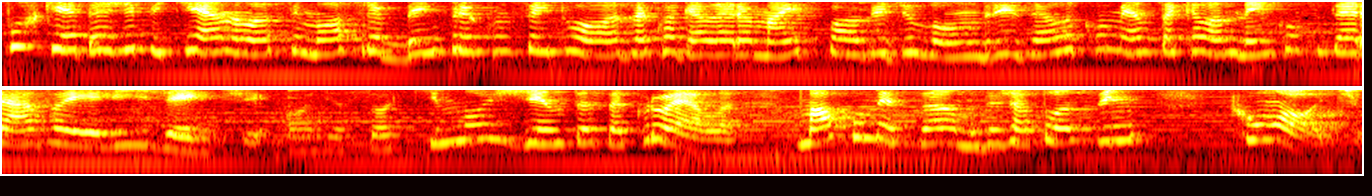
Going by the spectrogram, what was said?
Porque desde pequena ela se mostra bem preconceituosa com a galera mais pobre de Londres. Ela comenta que ela nem considerava ele gente. Olha só que nojenta essa Cruella. Mal começamos, eu já tô assim com ódio.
